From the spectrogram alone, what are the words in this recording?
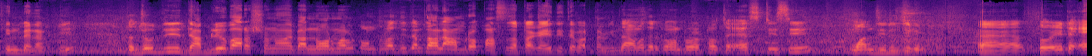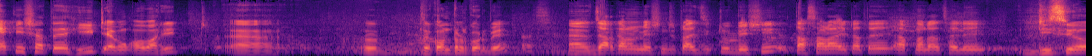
কিনবেন আর কি। তো যদি ডাব্লিউ বারোশো নয় বা নর্মাল কন্ট্রোলার দিতাম তাহলে আমরা পাঁচ হাজার টাকায় দিতে পারতাম। কিন্তু আমাদের কন্ট্রোলারটা হচ্ছে S TC one zero zero তো এটা একই সাথে হিট এবং ওভারহিট কন্ট্রোল করবে। যার কারণে মেশিনটির প্রাইস একটু বেশি তাছাড়া এটাতে আপনারা চাইলে ডিসিও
